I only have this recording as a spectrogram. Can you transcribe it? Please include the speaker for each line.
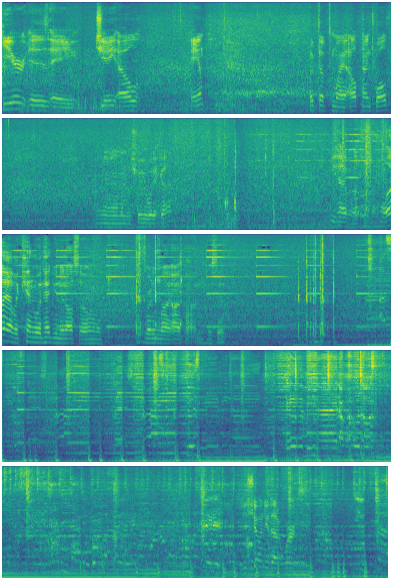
Speaker 1: Here is a JL amp hooked up to my Alpine 12 and I'm going to show you what it got. We have a, well I have a Kenwood head unit also running my iPod. That's it. Showing you that it works.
